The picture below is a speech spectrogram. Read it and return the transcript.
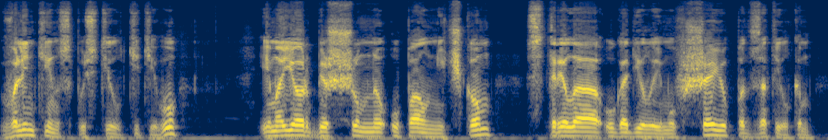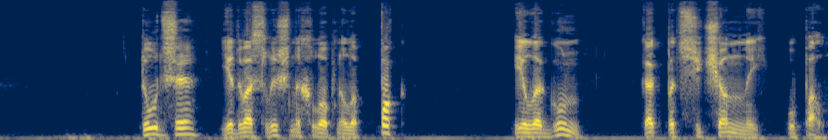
Валентин спустил тетиву, и майор бесшумно упал ничком, стрела угодила ему в шею под затылком. Тут же едва слышно хлопнуло «пок», и лагун, как подсеченный, упал.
